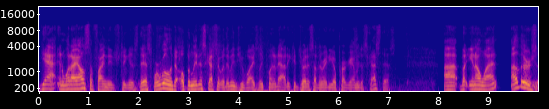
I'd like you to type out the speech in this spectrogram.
Yeah, and what I also find interesting is this: we're willing to openly discuss it with him, as you've wisely pointed out. He could join us on the radio program and discuss this. Uh, but you know what? Others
